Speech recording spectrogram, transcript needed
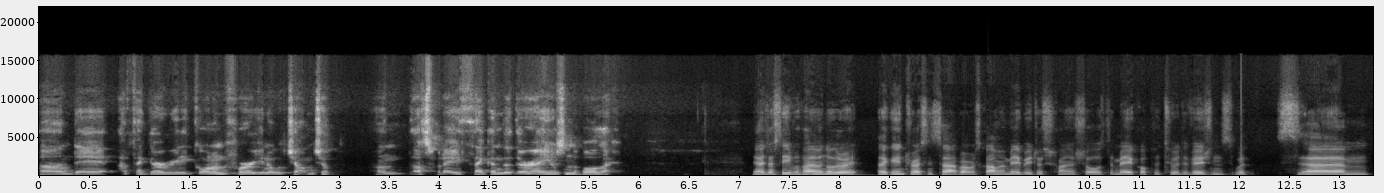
and uh, I think they're really gunning for you know championship, and that's what I thinking that their eyes on the ball like. Yeah, just even kind of another like interesting stat about Roscommon. Maybe it just kind of shows the makeup of the two divisions with um,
